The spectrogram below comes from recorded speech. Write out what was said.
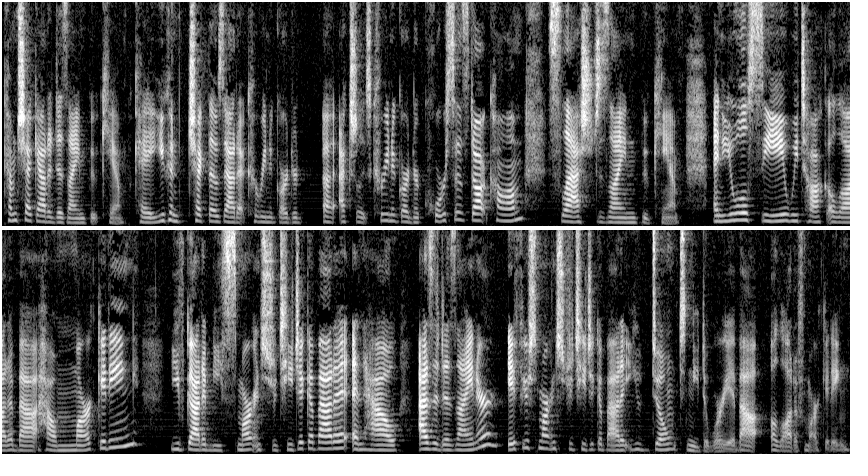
come check out a design boot camp. Okay. You can check those out at Karina Gardner uh, actually it's karinagardnercourses.com slash design bootcamp and you will see we talk a lot about how marketing you've got to be smart and strategic about it and how as a designer if you're smart and strategic about it you don't need to worry about a lot of marketing.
